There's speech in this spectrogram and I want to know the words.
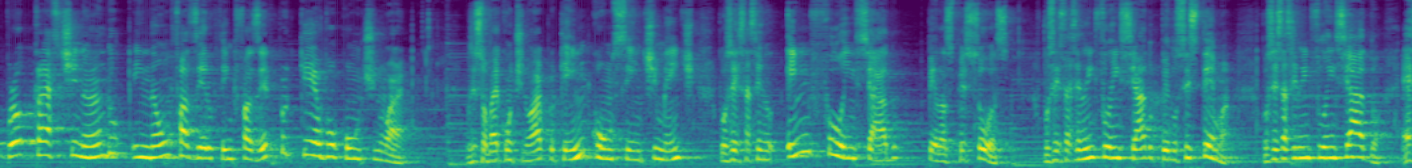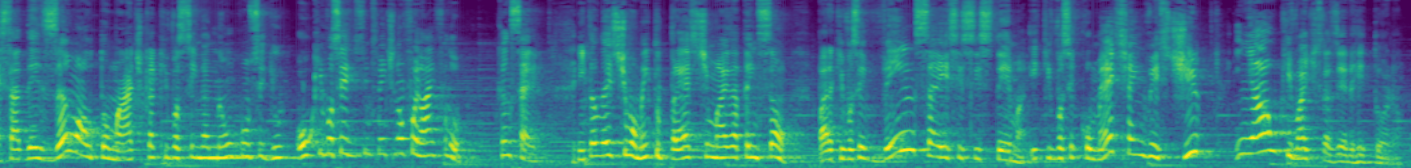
procrastinando em não fazer o que tem que fazer, por que eu vou continuar? Você só vai continuar porque inconscientemente você está sendo influenciado pelas pessoas. Você está sendo influenciado pelo sistema. Você está sendo influenciado. Essa adesão automática que você ainda não conseguiu ou que você simplesmente não foi lá e falou: cancele. Então, neste momento, preste mais atenção para que você vença esse sistema e que você comece a investir em algo que vai te trazer retorno.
